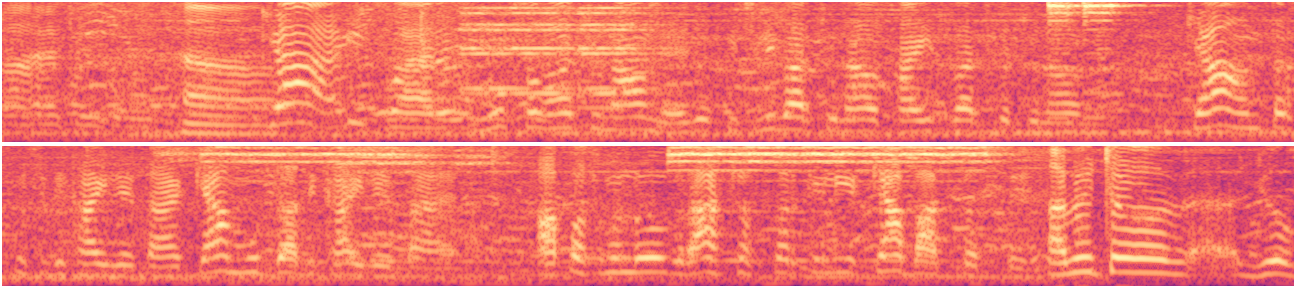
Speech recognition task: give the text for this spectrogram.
हाँ, है तो- हाँ। क्या इस बार लोकसभा चुनाव में जो पिछली बार चुनाव था इस बार के चुनाव में क्या अंतर कुछ दिखाई देता है? क्या मुद्दा दिखाई देता है? आपस में लोग राष्ट्र स्तर के लिए क्या बात करते हैं? अभी तो जो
